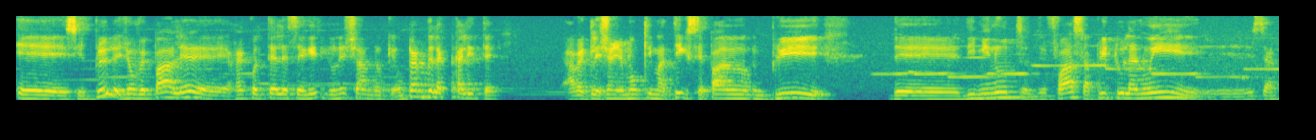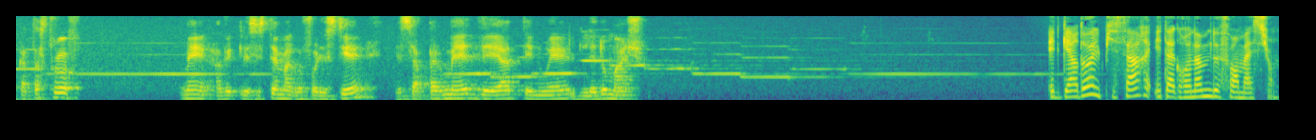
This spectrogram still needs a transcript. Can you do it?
Et s'il pleut, les gens ne veulent pas aller récolter les cerises d'un champ. Donc, on perd de la qualité. Avec les changements climatiques, c'est pas une pluie de 10 minutes. Des fois, ça pluie toute la nuit. C'est une catastrophe mais avec le système agroforestier, ça permet d'atténuer les dommages. Edgardo Alpissar est agronome de formation.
